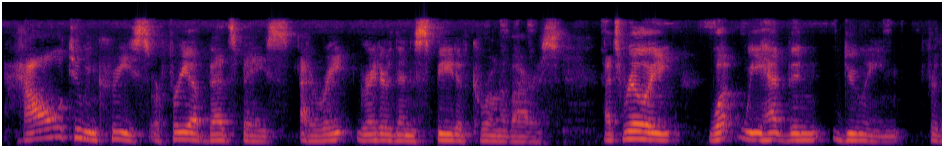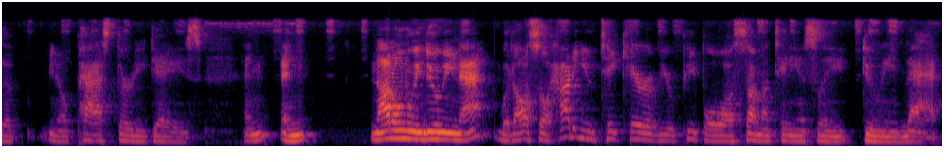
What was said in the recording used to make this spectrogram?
how to increase or free up bed space at a rate greater than the speed of coronavirus. That's really what we have been doing for the you know past 30 days and and not only doing that but also how do you take care of your people while simultaneously doing that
